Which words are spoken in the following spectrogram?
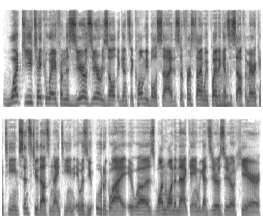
What do you take away from this 0-0 result against the CONMEBOL side? This is the first time we played mm-hmm. against a South American team since 2019. It was Uruguay. It was 1-1 in that game. We got 0-0 here.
